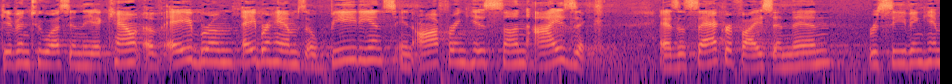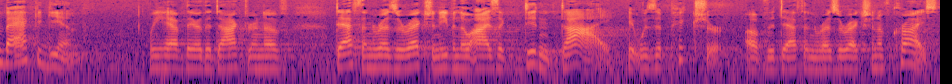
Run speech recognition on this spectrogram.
given to us in the account of Abram, Abraham's obedience in offering his son Isaac as a sacrifice and then receiving him back again. We have there the doctrine of death and resurrection, even though Isaac didn't die, it was a picture of the death and resurrection of Christ.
